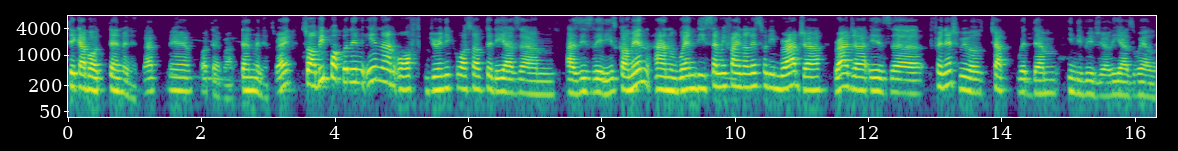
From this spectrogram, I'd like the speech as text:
take about 10 minutes that yeah whatever. 10 minutes right? So i'll be popping in in and off during the course of the day as um as these ladies come in. And when the semi-finalists for the Raja Raja is uh, finished, we will chat with them individually as well.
